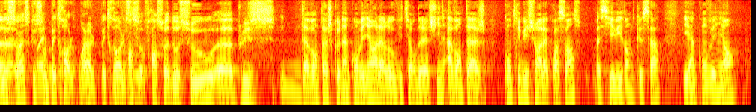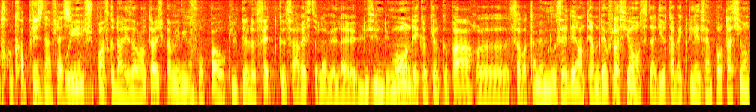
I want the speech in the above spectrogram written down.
ne serait-ce que sur le pétrole. Voilà, le pétrole. François, François, Dossou, euh, plus d'avantages que d'inconvénients à la réouverture de la Chine. Avantage, contribution à la croissance, pas si évidente que ça. Et inconvénient, encore plus d'inflation. Oui, je pense que dans les avantages, quand même, il ne faut pas occulter le fait que ça reste l'usine du monde et que quelque part, euh, ça va quand même nous aider en termes d'inflation. C'est-à-dire qu'avec les importations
